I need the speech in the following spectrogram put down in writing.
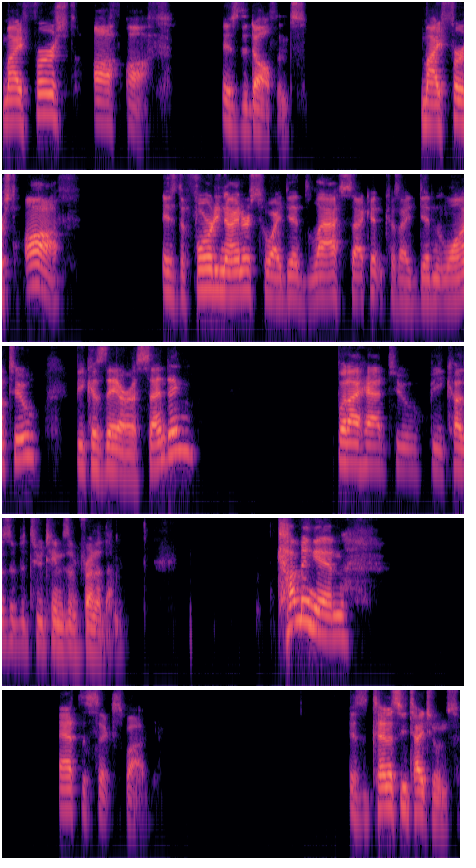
My first off off is the Dolphins. My first off is the 49ers, who I did last second because I didn't want to, because they are ascending. But I had to because of the two teams in front of them. Coming in at the sixth spot is the Tennessee Titans.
